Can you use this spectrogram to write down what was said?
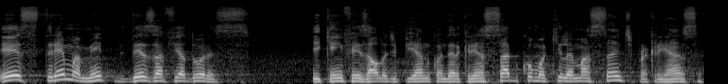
extremamente desafiadoras. E quem fez aula de piano quando era criança sabe como aquilo é maçante para a criança,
